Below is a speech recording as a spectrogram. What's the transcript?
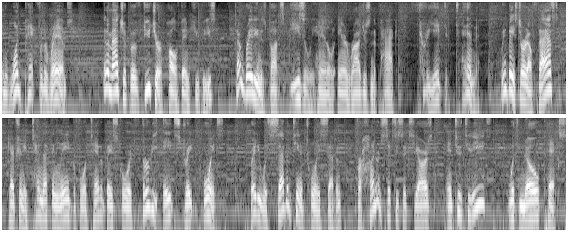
and one pick for the Rams. In a matchup of future Hall of Fame QBs, Tom Brady and his Bucs easily handled Aaron Rodgers in the pack 38 to 10. Green Bay started out fast, capturing a 10 0 lead before Tampa Bay scored 38 straight points. Brady was 17 of 27 for 166 yards and two TDs with no picks,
